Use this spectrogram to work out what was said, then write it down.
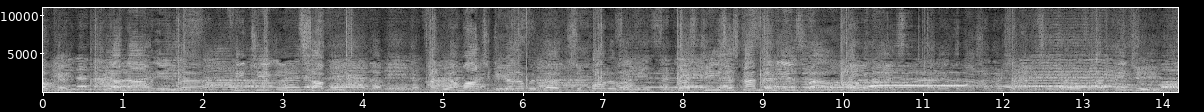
Okay, we are now in uh, Fiji, in Savu, and we are marching together with the supporters of first Jesus and then Israel, organized by the International Christian Embassy in Jerusalem, Fiji.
